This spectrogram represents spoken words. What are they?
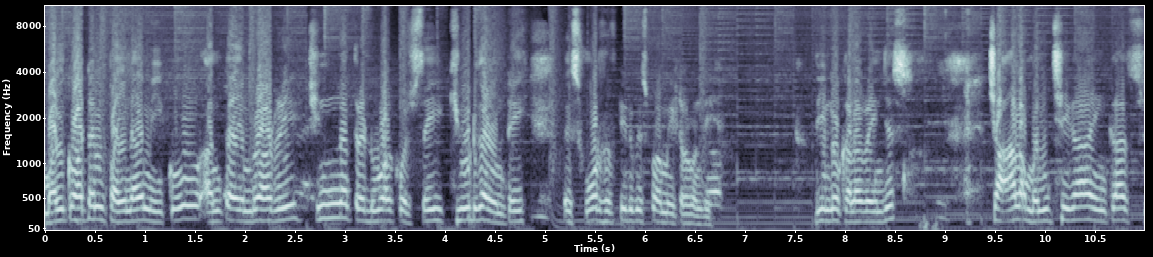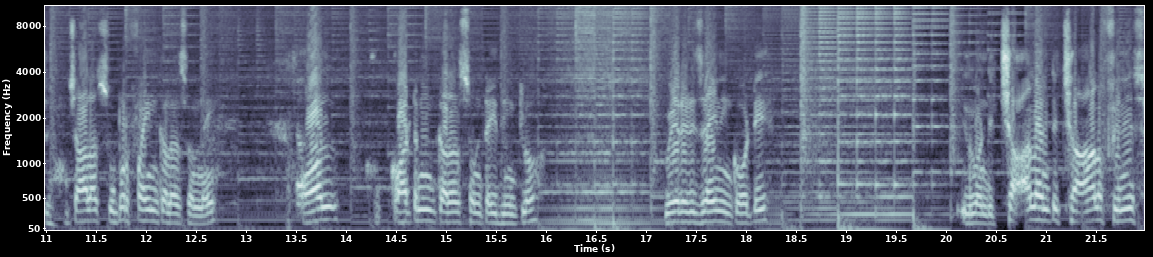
మల్ కాటన్ పైన మీకు అంత ఎంబ్రాయిడరీ చిన్న థ్రెడ్ వర్క్ వస్తాయి క్యూట్గా ఉంటాయి four fifty rupees per metre ఉంది దీనిలో కలర్ రేంజెస్? చాలా మంచిగా ఇంకా చాలా సూపర్ ఫైన్ కలర్స్ ఉన్నాయి. ఆల్ కాటన్ కలర్స్ ఉంటాయి దీంట్లో. వేరే డిజైన్ ఇంకోటి. ఇదిగోండి చాలా అంటే చాలా ఫినిష్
